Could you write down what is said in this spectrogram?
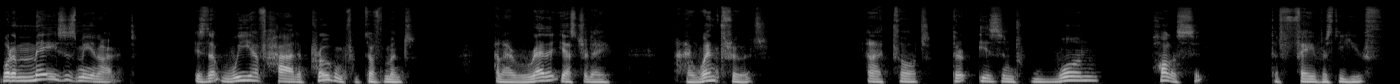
what amazes me in Ireland is that we have had a program for government, and I read it yesterday, and I went through it, and I thought there isn't one policy that favours the youth.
